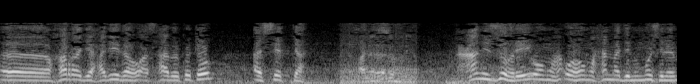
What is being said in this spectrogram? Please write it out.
آه، خرج حديثه أصحاب الكتب الستة. عن الزهري. عن الزهري وهو محمد بن مسلم.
